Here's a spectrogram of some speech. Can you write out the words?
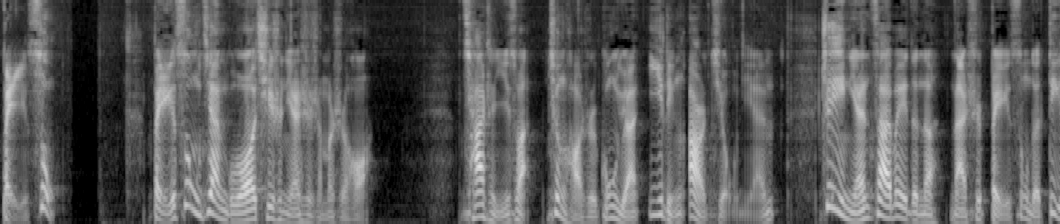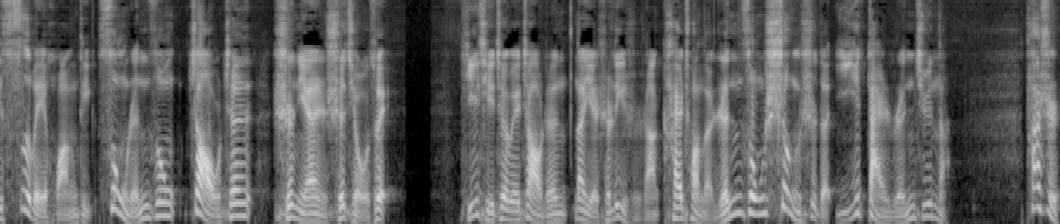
北宋。北宋建国七十年是什么时候啊？掐指一算，正好是公元一零二九年。这一年在位的呢，乃是北宋的第四位皇帝宋仁宗赵祯，时年十九岁。提起这位赵祯，那也是历史上开创了仁宗盛世的一代人君呐。他是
